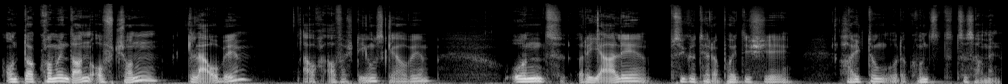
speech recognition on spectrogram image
Und da kommen dann oft schon Glaube, auch Auferstehungsglaube und reale psychotherapeutische Haltung oder Kunst zusammen.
